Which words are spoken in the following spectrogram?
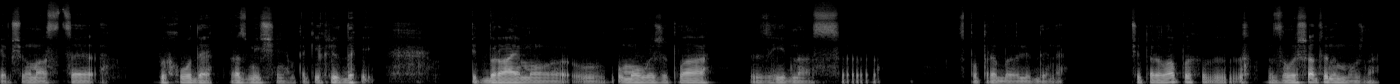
якщо у нас це виходить розміщенням таких людей. Підбираємо умови житла згідно з, е, з потребою людини. Чотирилапих е, залишати не можна.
